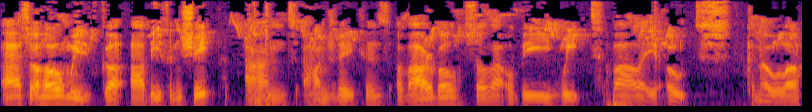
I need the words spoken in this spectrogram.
Uh, so at home we've got uh, beef and sheep and 100 acres of arable. So that will be wheat, barley, oats, canola,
